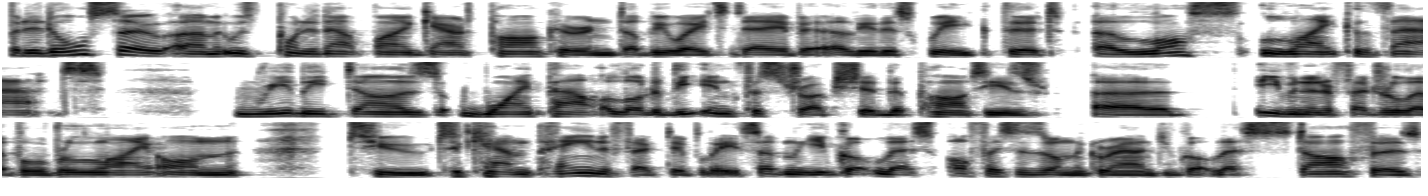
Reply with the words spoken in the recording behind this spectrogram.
But it also, um, it was pointed out by Gareth Parker in WA Today a bit earlier this week that a loss like that really does wipe out a lot of the infrastructure that parties uh, even at a federal level, rely on to to campaign effectively. Suddenly, you've got less officers on the ground, you've got less staffers,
